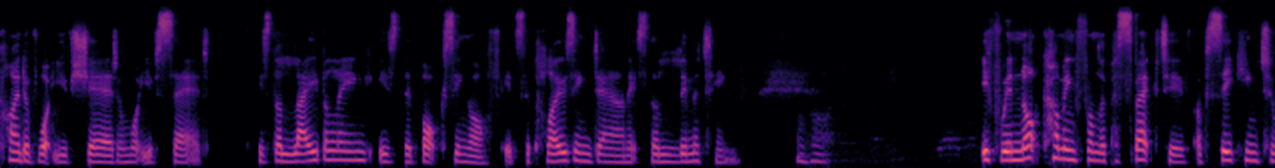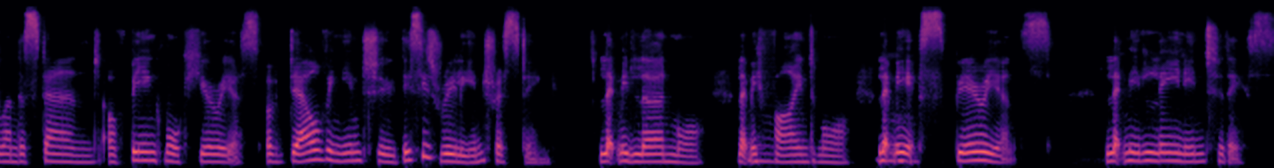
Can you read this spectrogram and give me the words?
kind of what you've shared and what you've said is the labeling, is the boxing off, it's the closing down, it's the limiting. Mm-hmm. if we're not coming from the perspective of seeking to understand, of being more curious, of delving into this is really interesting, let me learn more, let me mm. find more, let mm. me experience, let me lean into this,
